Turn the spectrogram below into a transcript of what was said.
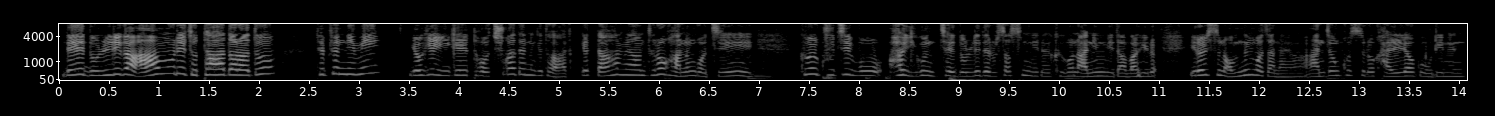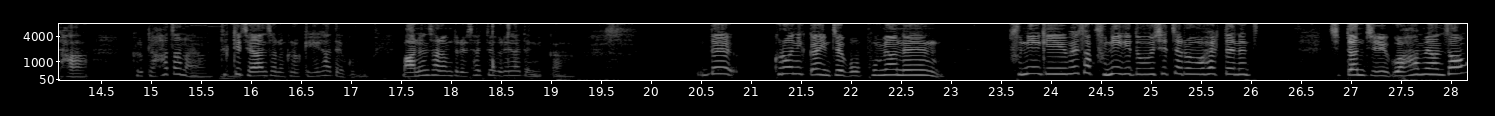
내 논리가 아무리 좋다 하더라도 대표님이 여기에 이게 더 추가되는 게 더 낫겠다 하면 들어가는 거지. 그걸 굳이 뭐 아 이건 제 논리대로 썼습니다. 그건 아닙니다. 막 이럴, 이럴 수는 없는 거잖아요. 안전 코스로 가려고 우리는 다 그렇게 하잖아요. 특히 제안서는 그렇게 해야 되고. 많은 사람들을 설득을 해야 되니까. 근데 그러니까 이제 뭐 보면은 분위기 회사 분위기도 실제로 할 때는 집단주의고 하면서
